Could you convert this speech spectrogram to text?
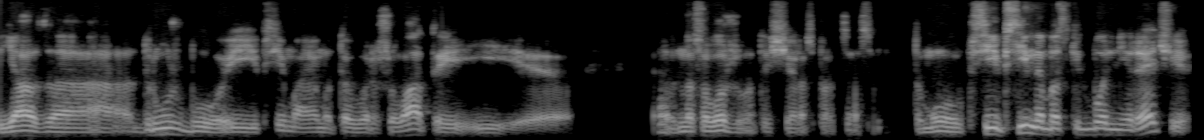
Я за дружбу, і всі маємо товаришувати і е, насолоджувати ще раз процесом. Тому всі, всі небаскетбольні речі,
